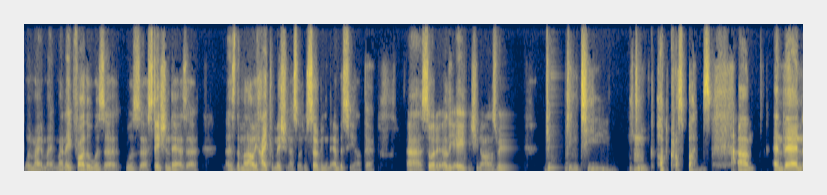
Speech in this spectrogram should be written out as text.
when my, my, my late father was uh, was uh, stationed there as a as the Malawi High Commissioner, so just serving in the embassy out there. Uh, so at an early age, you know, I was really drinking tea, eating hot cross buns, um, and then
